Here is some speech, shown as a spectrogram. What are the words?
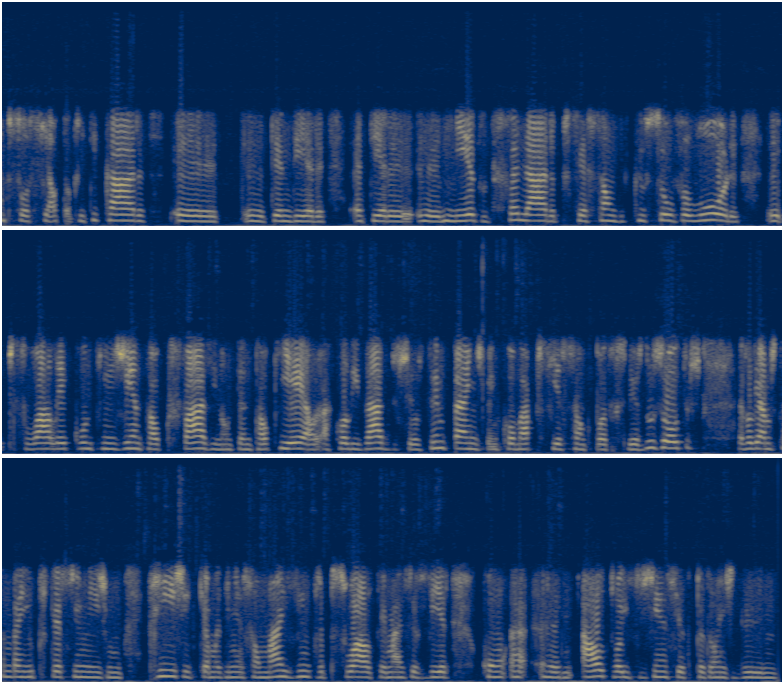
a pessoa se autocriticar, eh, eh, tender a ter eh, medo de falhar, a percepção de que o seu valor eh, pessoal é contingente ao que faz e não tanto ao que é, à qualidade dos seus desempenhos, bem como a apreciação que pode receber dos outros. Avaliamos também o perfeccionismo rígido, que é uma dimensão mais intrapessoal, tem mais a ver com a, a autoexigência de padrões de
